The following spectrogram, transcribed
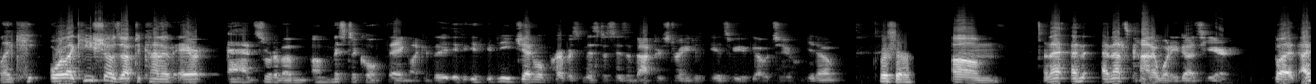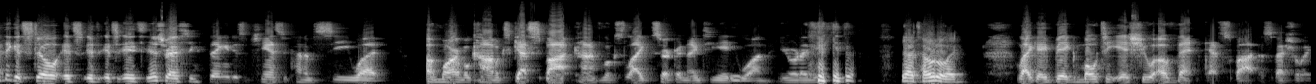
like he or like he shows up to kind of air, add sort of a, a mystical thing. Like if, if, if you need general purpose mysticism, Doctor Strange is, is who you go to. You know. For sure. Um, and that and, and that's kind of what he does here. But I think it's still it's it, it's it's an interesting thing and just a chance to kind of see what a Marvel Comics guest spot kind of looks like circa 1981. You know what I mean? Yeah, totally. like a big multi-issue event guest spot, especially.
